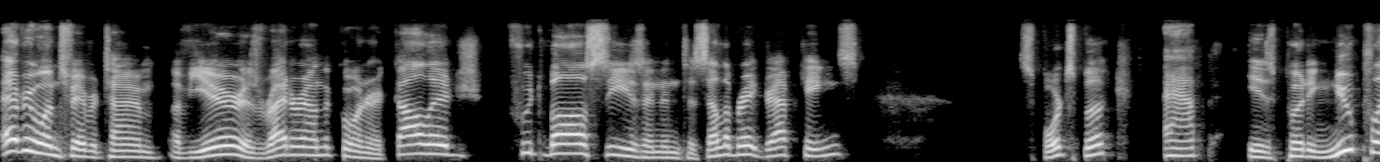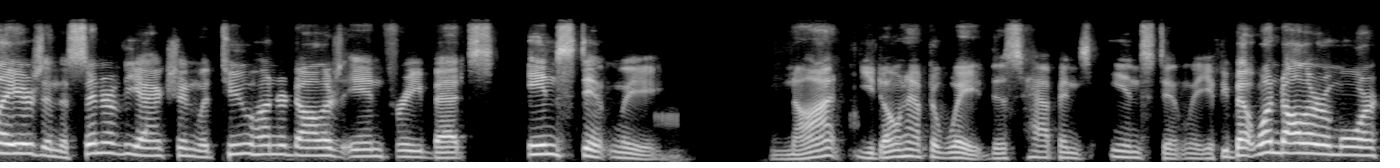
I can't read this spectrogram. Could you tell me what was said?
Everyone's favorite time of year is right around the corner. College football season. And to celebrate DraftKings Sportsbook app is putting new players in the center of the action with $200 in free bets instantly. Not, you don't have to wait. This happens instantly. If you bet $1 or more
